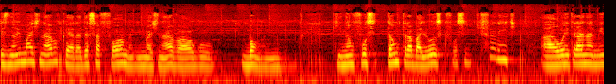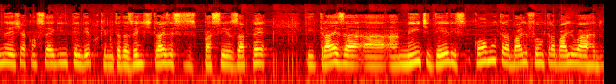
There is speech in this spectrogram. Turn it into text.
Eles não imaginavam que era dessa forma, imaginavam algo bom, que não fosse tão trabalhoso, que fosse diferente. Ao entrar na mina, eles já conseguem entender, porque muitas das vezes a gente traz esses passeios a pé e traz a, a, a mente deles como o trabalho foi um trabalho árduo,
